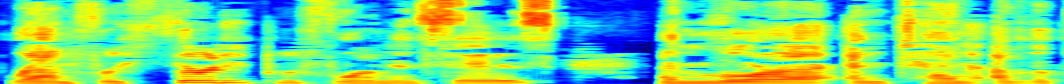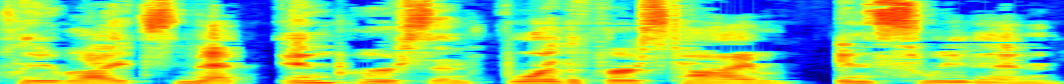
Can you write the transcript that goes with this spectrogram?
ran for 30 performances, and Laura and 10 of the playwrights met in person for the first time in Sweden.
